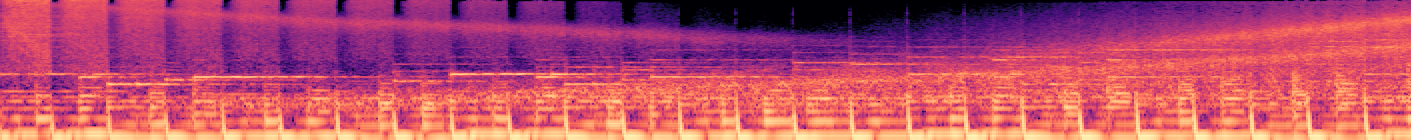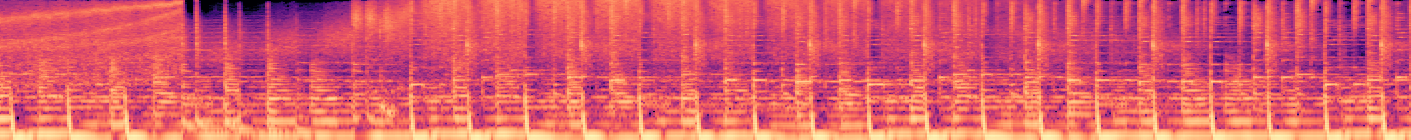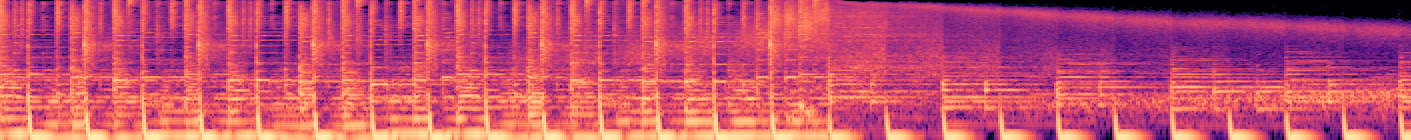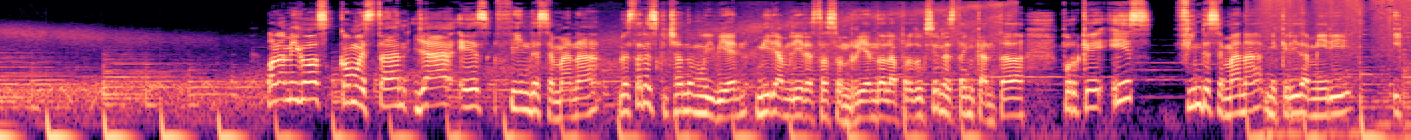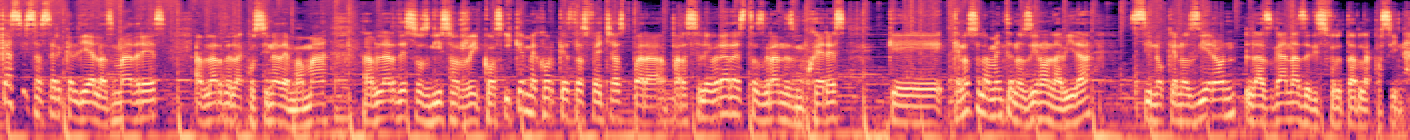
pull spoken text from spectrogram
Amigos, ¿cómo están? Ya es fin de semana, lo están escuchando muy bien, Miriam Lira está sonriendo, la producción está encantada porque es fin de semana, mi querida Miri, y casi se acerca el Día de las Madres, hablar de la cocina de mamá, hablar de esos guisos ricos y qué mejor que estas fechas para, para celebrar a estas grandes mujeres que, que no solamente nos dieron la vida, sino que nos dieron las ganas de disfrutar la cocina.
